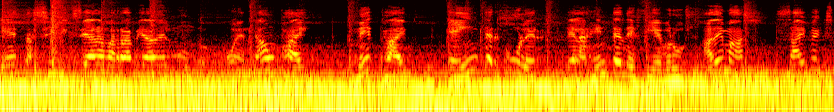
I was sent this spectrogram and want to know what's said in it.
que esta Civic sea la más rápida del mundo? Bueno, downpipe, midpipe e intercooler de la gente de Fiebrus. Además, Cybex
